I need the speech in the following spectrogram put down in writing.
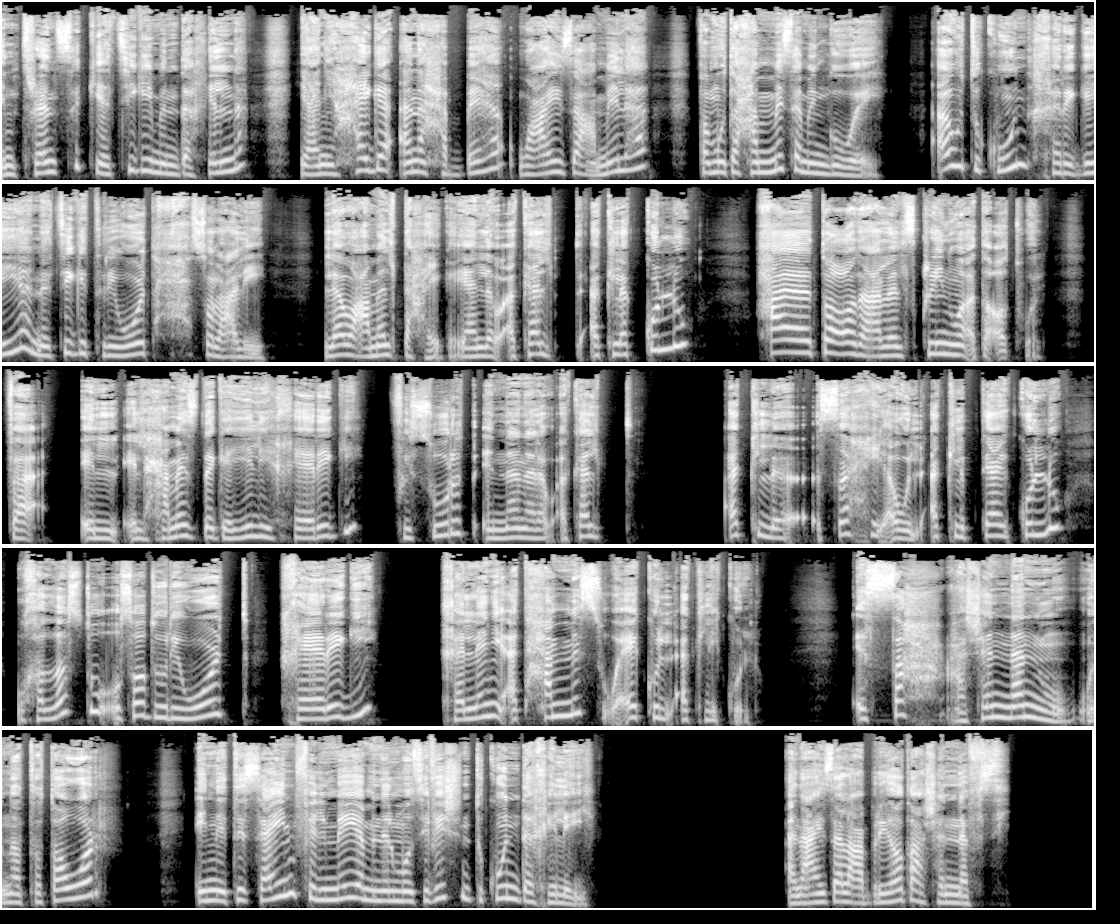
intrinsic يا تيجي من داخلنا يعني حاجة أنا حباها وعايزة أعملها فمتحمسة من جوايا أو تكون خارجية نتيجة reward هحصل عليه لو عملت حاجة. يعني لو أكلت أكلك كله هتقعد على ال screen وقت أطول. فالحماس ده جاي لي خارجي في صورة إن أنا لو أكلت أكل صحي أو الأكل بتاعي كله وخلصته قصاده reward خارجي خلاني أتحمس وآكل أكلي كله. الصح عشان ننمو ونتطور إن 90% من الموتيفيشن تكون داخلية. أنا عايزة ألعب رياضة عشان نفسي.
